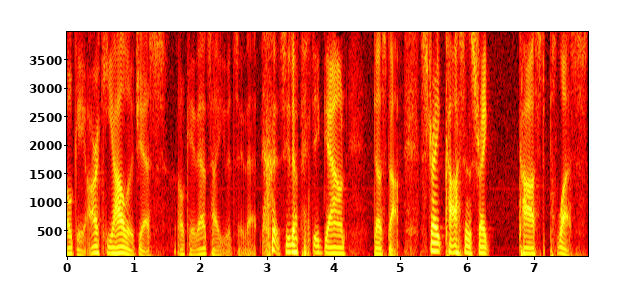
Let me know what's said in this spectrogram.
Okay archaeologist okay that's how you would say that. Suit up and dig down dust off. Strike cost and strike cost plus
